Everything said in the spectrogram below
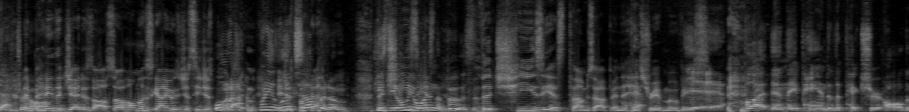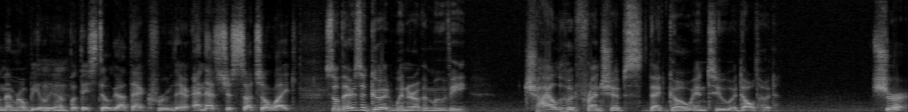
after And home. Benny the Jet is also a homeless guy who's just he just Well, put when he- when he just looks up at him, he's the only one in the booth. The cheesiest thumbs up in the history of movies. Yeah, but then they pan to the picture, all the memorabilia, Mm-hmm. but they still got that crew there, and that's just such a like. So there's a good winner of the movie: childhood friendships that go into adulthood. Sure.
